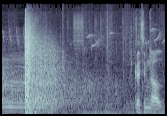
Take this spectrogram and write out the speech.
Hmm. Dikkatim dağıldı.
